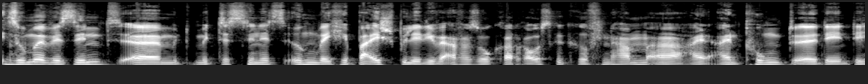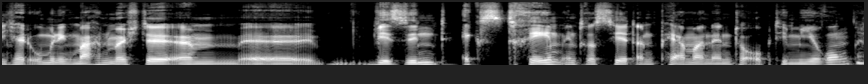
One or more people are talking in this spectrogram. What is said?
in Summe, wir sind äh, mit, mit, das sind jetzt irgendwelche Beispiele, die wir einfach so gerade rausgegriffen haben. Äh, ein, ein Punkt, äh, den, den ich halt unbedingt machen möchte, ähm, äh, wir sind extrem interessiert an permanenter Optimierung, ja.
